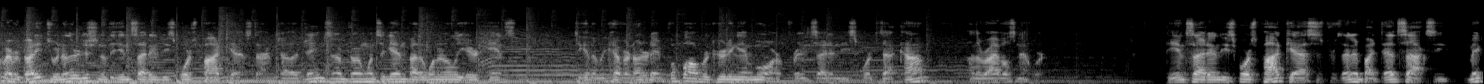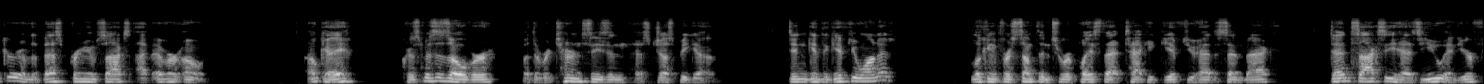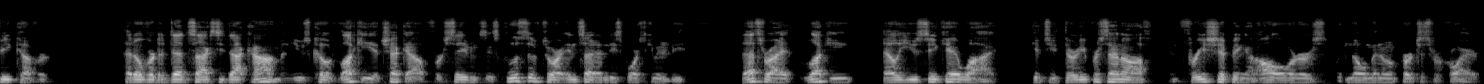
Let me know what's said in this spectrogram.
Welcome, everybody, to another edition of the Inside ND Sports Podcast. I'm Tyler James, and I'm joined once again by the one and only Eric Hansen. Together, we cover Notre Dame football, recruiting, and more for InsideNDSports.com on the Rivals Network. The Inside ND Sports Podcast is presented by Dead Soxy, maker of the best premium socks I've ever owned. Okay, Christmas is over, but the return season has just begun. Didn't get the gift you wanted? Looking for something to replace that tacky gift you had to send back? Dead Soxy has you and your feet covered. Head over to deadsoxy.com and use code LUCKY at checkout for savings exclusive to our Inside ND Sports community. That's right, Lucky, L U C K Y, gets you 30% off and free shipping on all orders with no minimum purchase required.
